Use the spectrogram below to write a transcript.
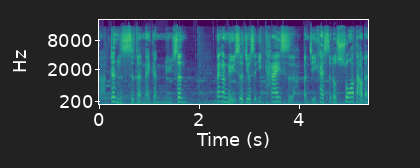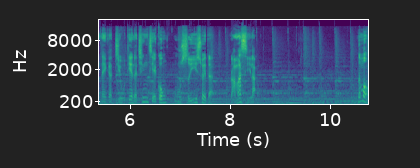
啊认识的那个女生，那个女士就是一开始啊，本集一开始都说到的那个酒店的清洁工，五十一岁的 Ramasi 了。那么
